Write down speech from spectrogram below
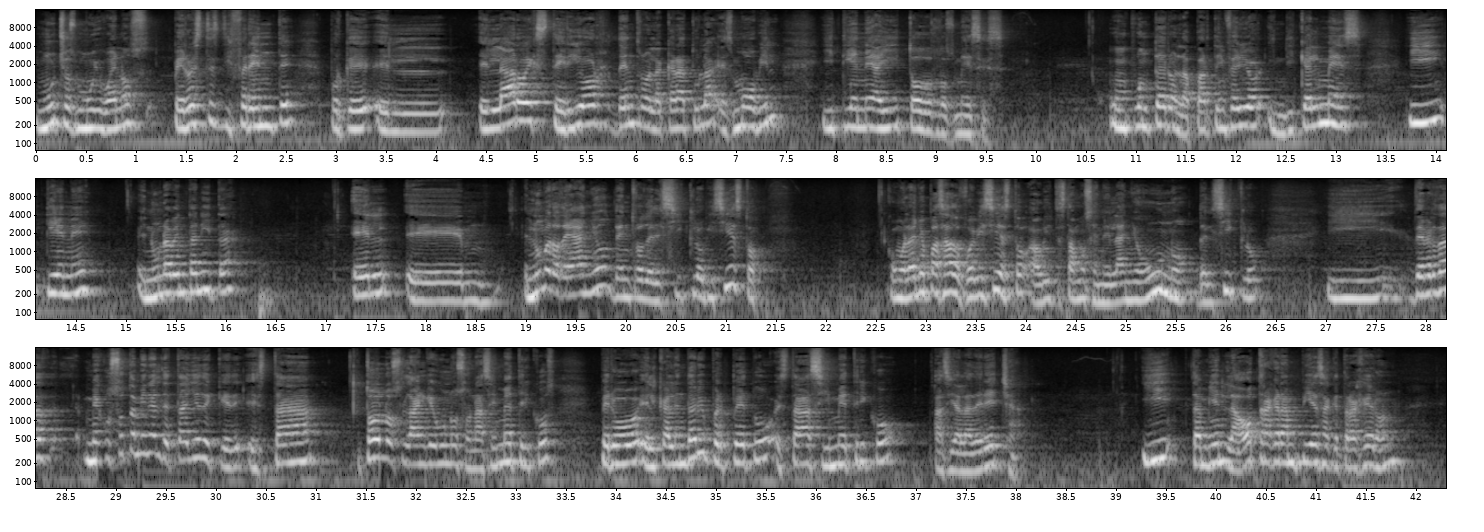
muchos muy buenos, pero este es diferente porque el, el aro exterior dentro de la carátula es móvil y tiene ahí todos los meses. Un puntero en la parte inferior indica el mes y tiene en una ventanita el, eh, el número de año dentro del ciclo bisiesto. Como el año pasado fue bisiesto, ahorita estamos en el año 1 del ciclo. Y de verdad, me gustó también el detalle de que está, todos los Lange 1 son asimétricos, pero el calendario perpetuo está asimétrico hacia la derecha. Y también la otra gran pieza que trajeron,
